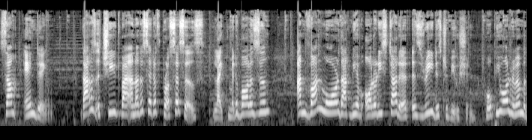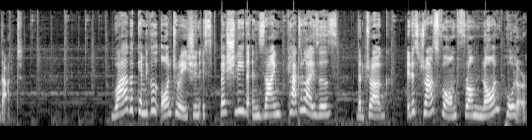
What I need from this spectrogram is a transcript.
some ending. That is achieved by another set of processes like metabolism, and one more that we have already studied is redistribution. Hope you all remember that. Via the chemical alteration, especially the enzyme catalyzes the drug, it is transformed from non polar,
